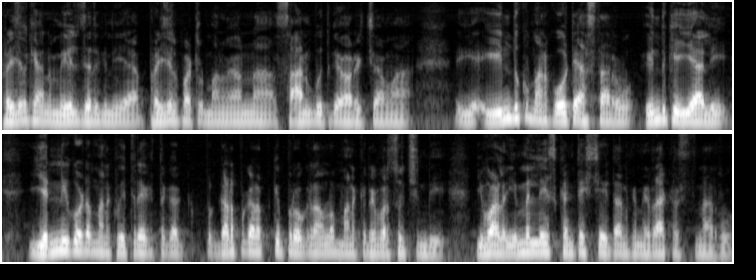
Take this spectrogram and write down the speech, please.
ప్రజలకి ఏమైనా మేలు జరిగినాయా? ప్రజల పట్ల మనం ఏమన్నా సానుభూతిగా వ్యవహరించామా? ఎందుకు మనకు ఓటేస్తారు? ఎందుకు వెయ్యాలి? ఇవన్నీ కూడా మనకు వ్యతిరేకతగా గడప గడపకి ప్రోగ్రాంలో మనకు రివర్స్ వచ్చింది. ఇవాళ ఎమ్మెల్యేస్ కంటెస్ట్ చేయడానికి నిరాకరిస్తున్నారు.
